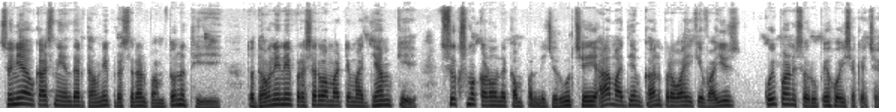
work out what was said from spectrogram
શૂન્ય અવકાશની અંદર ધ્વનિ પ્રસરણ પામતો નથી. તો ધ્વનિને પ્રસરવા માટે માધ્યમ કે સૂક્ષ્મ કણોને કંપનની જરૂર છે. આ માધ્યમ ઘન પ્રવાહી કે વાયુ કોઈ પણ સ્વરૂપે હોઈ શકે છે.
